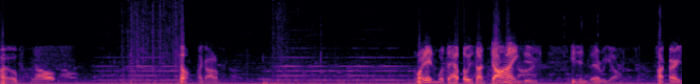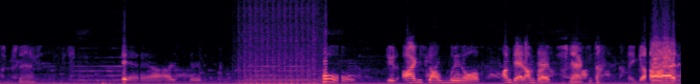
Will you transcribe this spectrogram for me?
I hope. No. No, I got him. No, I didn't. What the hell? He's not dying, dude. He's in. There we go. I I ate some snacks. Yeah, I just did. Oh, dude, I just got lit up. I'm dead. I'm dead. Snacks. my God.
